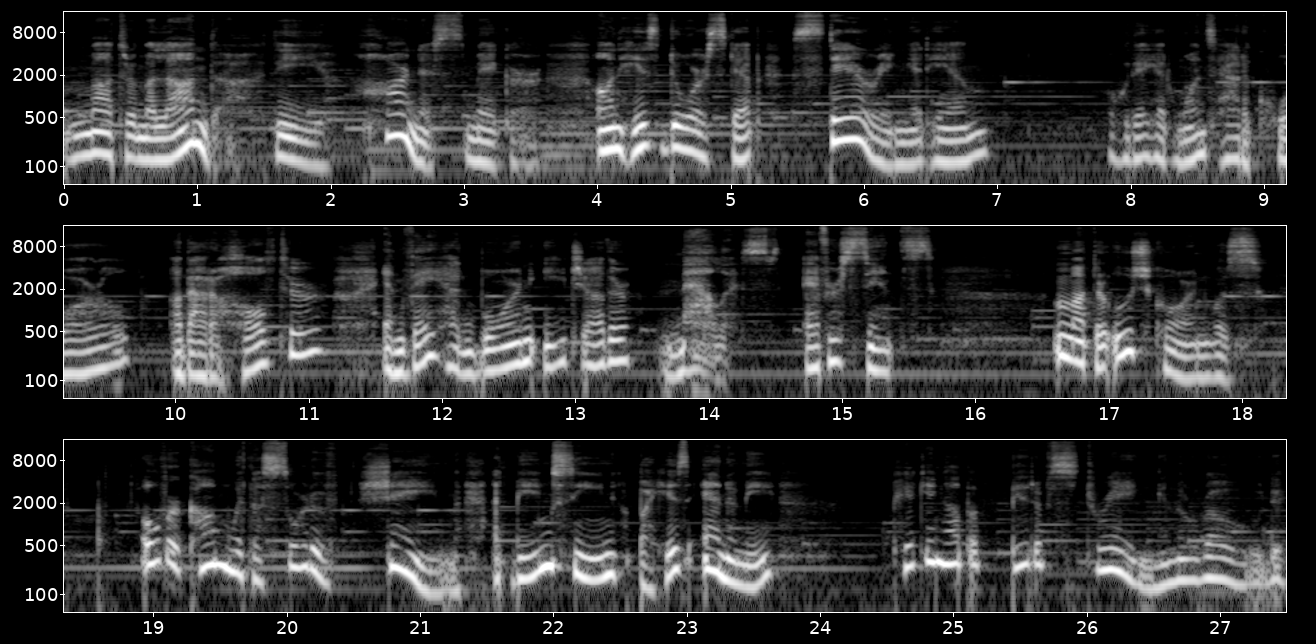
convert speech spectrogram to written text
Maitre Malandain, the harness maker, on his doorstep staring at him. Oh, they had once had a quarrel about a halter, and they had borne each other malice ever since. Maitre Hauchecorne was overcome with a sort of shame at being seen by his enemy picking up a bit of string in the road.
